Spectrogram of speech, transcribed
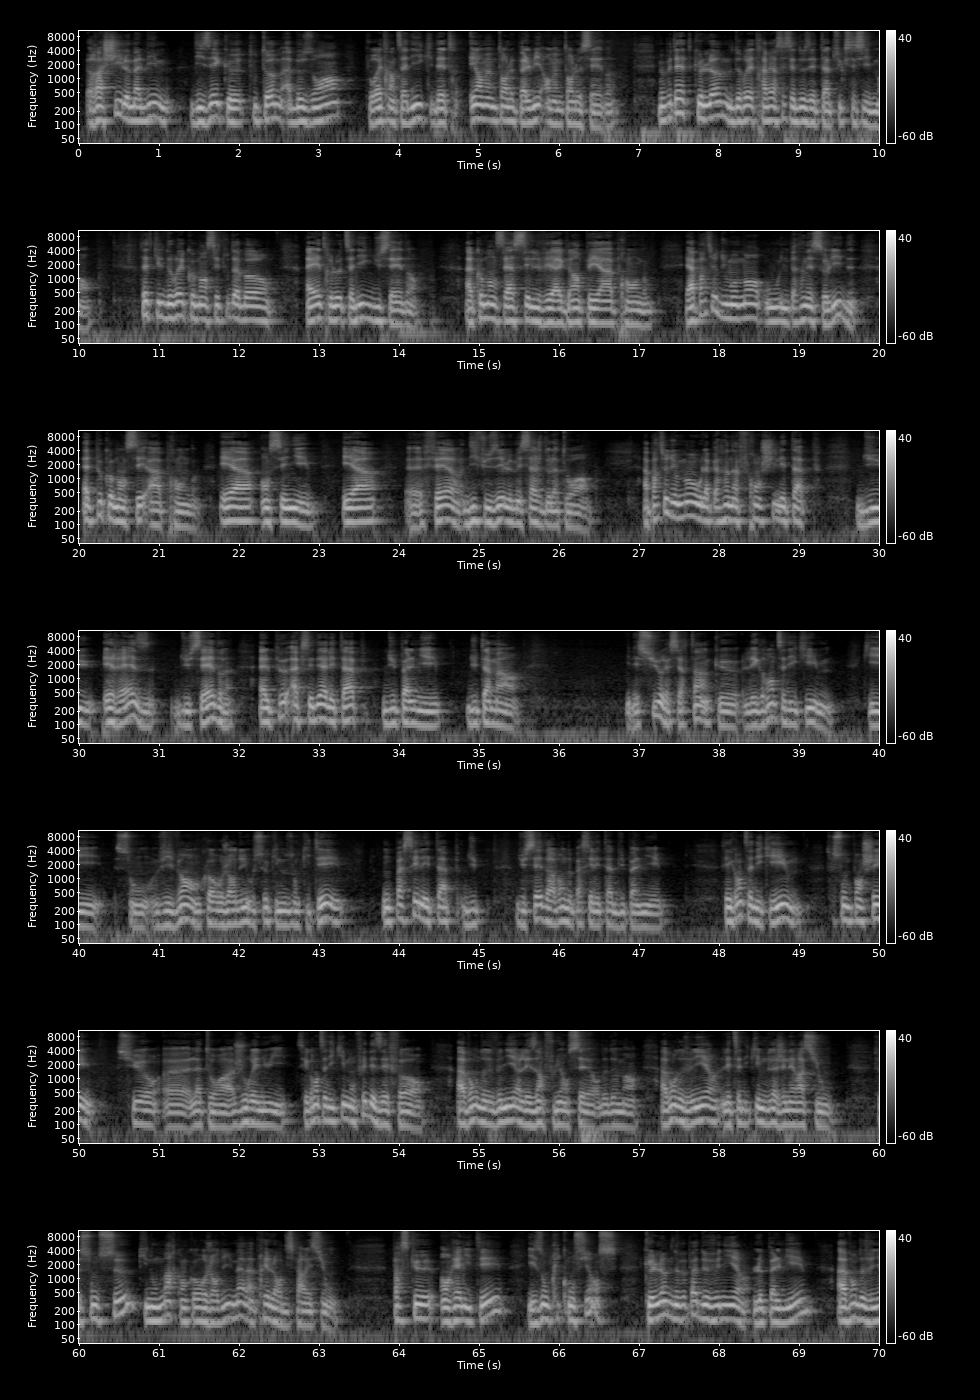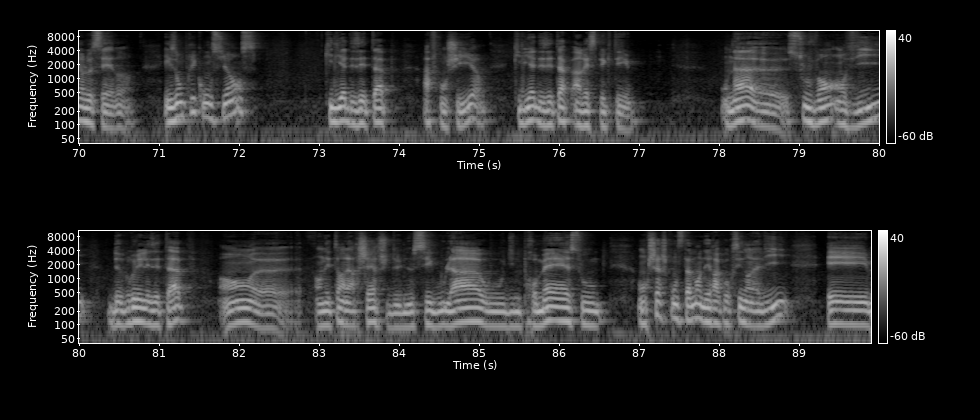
Rachi, le Malbim, disait que tout homme a besoin, pour être un tzaddik, d'être et en même temps le palmier, en même temps le cèdre. Mais peut-être que l'homme devrait traverser ces deux étapes successivement. Peut-être qu'il devrait commencer tout d'abord à être le tzaddik du cèdre, à commencer à s'élever, à grimper, à apprendre. Et à partir du moment où une personne est solide, elle peut commencer à apprendre et à enseigner et à euh, faire diffuser le message de la Torah. À partir du moment où la personne a franchi l'étape du hérèse, du cèdre, elle peut accéder à l'étape du palmier, du tamar, il est sûr et certain que les grands tzadikim qui sont vivants encore aujourd'hui ou ceux qui nous ont quittés ont passé l'étape du, cèdre avant de passer l'étape du palmier. Ces grands tzadikim se sont penchés sur euh, la Torah jour et nuit. Ces grands tzadikim ont fait des efforts avant de devenir les influenceurs de demain, avant de devenir les tzadikim de la génération. Ce sont ceux qui nous marquent encore aujourd'hui, même après leur disparition. Parce que, en réalité, ils ont pris conscience que l'homme ne peut pas devenir le palmier avant de devenir le cèdre. Ils ont pris conscience qu'il y a des étapes à franchir, qu'il y a des étapes à respecter. On a euh, souvent envie de brûler les étapes en, euh, en étant à la recherche d'une ségoula ou d'une promesse, ou on cherche constamment des raccourcis dans la vie, et,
